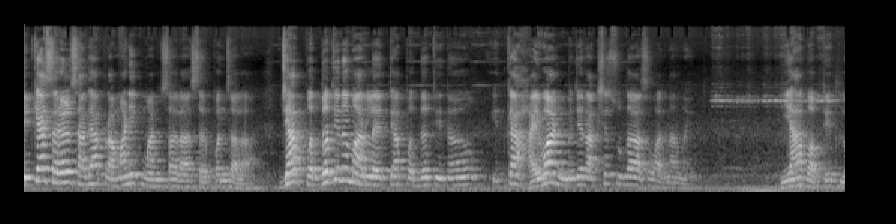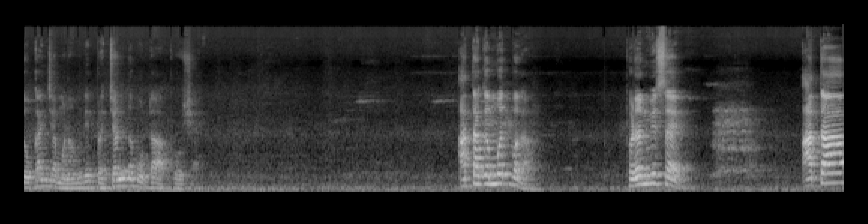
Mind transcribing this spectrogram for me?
इतक्या सरळ साध्या प्रामाणिक माणसाला सरपंचाला ज्या पद्धतीनं मारलंय त्या पद्धतीनं इतक्या हैवान म्हणजे राक्षस सुद्धा असं वागणार नाही या बाबतीत लोकांच्या मनामध्ये प्रचंड मोठा आक्रोश आहे. आता गंमत बघा. फडणवीस साहेब आता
